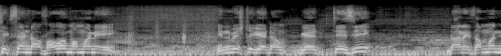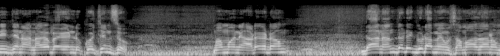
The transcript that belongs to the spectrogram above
సిక్స్ అండ్ హాఫ్ అవర్ మమ్మల్ని ఇన్వెస్టిగేటం గేట్ చేసి దానికి సంబంధించిన నలభై రెండు క్వశ్చన్స్ మమ్మల్ని అడగటం దాని అంతటికి కూడా మేము సమాధానం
